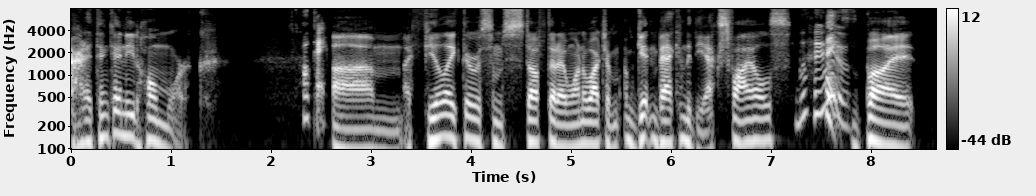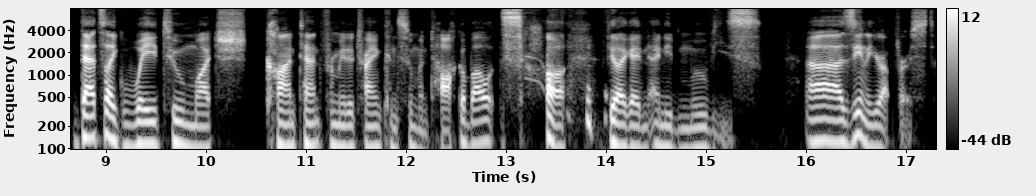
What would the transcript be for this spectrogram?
All right, I think I need homework. Okay. Um, I feel like there was some stuff that I want to watch. I'm, I'm getting back into the X Files. Woohoo. Nice. but that's like way too much content for me to try and consume and talk about. So I feel like I, I need movies. Uh, Zena, you're up first.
